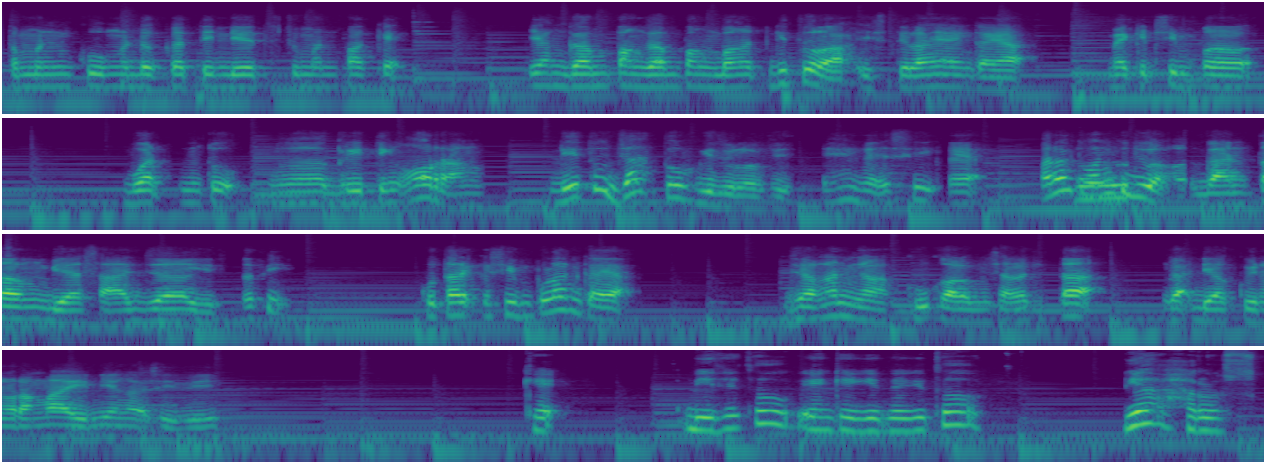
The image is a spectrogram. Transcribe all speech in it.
temenku ngedeketin dia itu cuman pakai yang gampang-gampang banget gitu lah istilahnya yang kayak make it simple buat untuk nge-greeting orang dia tuh jatuh gitu loh Vi. Eh enggak sih? Kayak padahal temanku Hmm. juga ganteng biasa aja gitu. Tapi ku tarik kesimpulan kayak jangan ngaku kalau misalnya kita nggak diakuin orang lain ya nggak sih Vi? Kayak biasanya tuh yang kayak gitu-gitu dia harus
